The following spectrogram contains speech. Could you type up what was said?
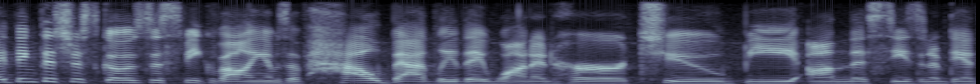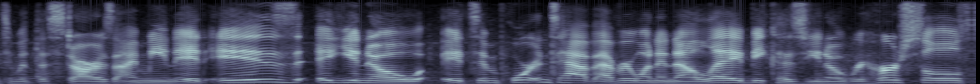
I think this just goes to speak volumes of how badly they wanted her to be on this season of Dancing with the Stars. I mean, it is, you know, it's important to have everyone in LA because, you know, rehearsals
